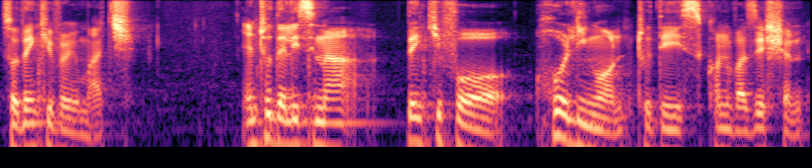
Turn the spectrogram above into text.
So, thank you very much. And to the listener, thank you for holding on to this conversation.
